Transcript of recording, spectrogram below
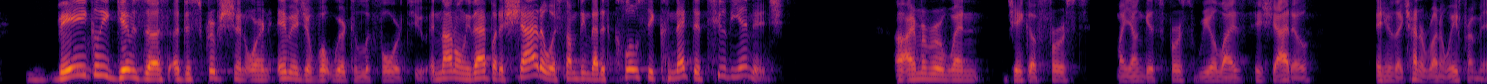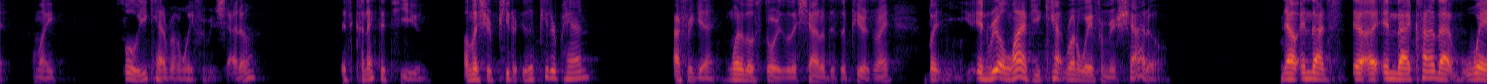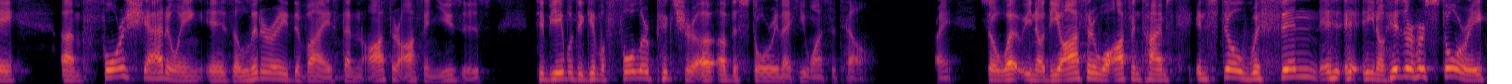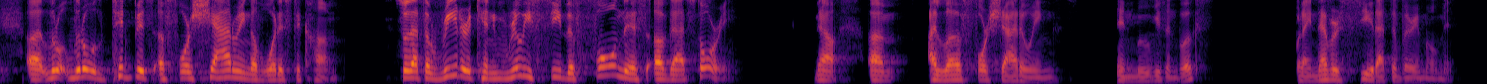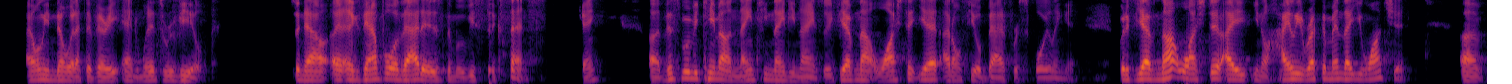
vaguely gives us a description or an image of what we're to look forward to. And not only that, but a shadow is something that is closely connected to the image. Uh, I remember when Jacob first, my youngest, first realized his shadow, and he was like trying to run away from it. I'm like, fool, you can't run away from your shadow. It's connected to you. Unless you're Peter. Is it Peter Pan? I forget. One of those stories where the shadow disappears, right? But in real life, you can't run away from your shadow. Now, in that, uh, in that kind of that way, um, foreshadowing is a literary device that an author often uses to be able to give a fuller picture of, of the story that he wants to tell, right? So what you know, the author will oftentimes instill within hi- hi- you know his or her story uh, little little tidbits of foreshadowing of what is to come, so that the reader can really see the fullness of that story. Now, um, I love foreshadowing in movies and books, but I never see it at the very moment. I only know it at the very end when it's revealed. So now, an example of that is the movie Sixth Sense. Okay, uh, this movie came out in 1999. So if you have not watched it yet, I don't feel bad for spoiling it. But if you have not watched it, I you know highly recommend that you watch it. Um,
